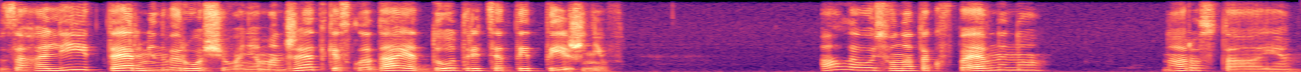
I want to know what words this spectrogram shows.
Взагалі, термін вирощування манжетки складає до 30 тижнів. Але ось вона так впевнено наростає.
